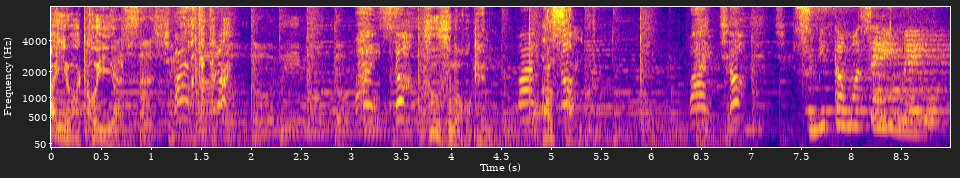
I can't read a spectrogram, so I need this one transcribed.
愛は恋よ。り温かい。夫婦の保険。アンサンブル。住友生命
